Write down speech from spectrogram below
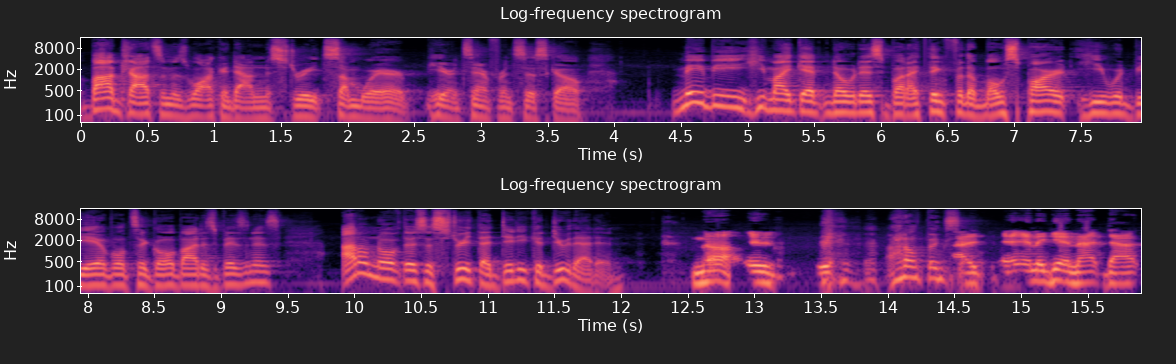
Bob Johnson was walking down the street somewhere here in San Francisco, maybe he might get noticed, but I think for the most part, he would be able to go about his business. I don't know if there's a street that Diddy could do that in. No, it, I don't think so. I, and again, that that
